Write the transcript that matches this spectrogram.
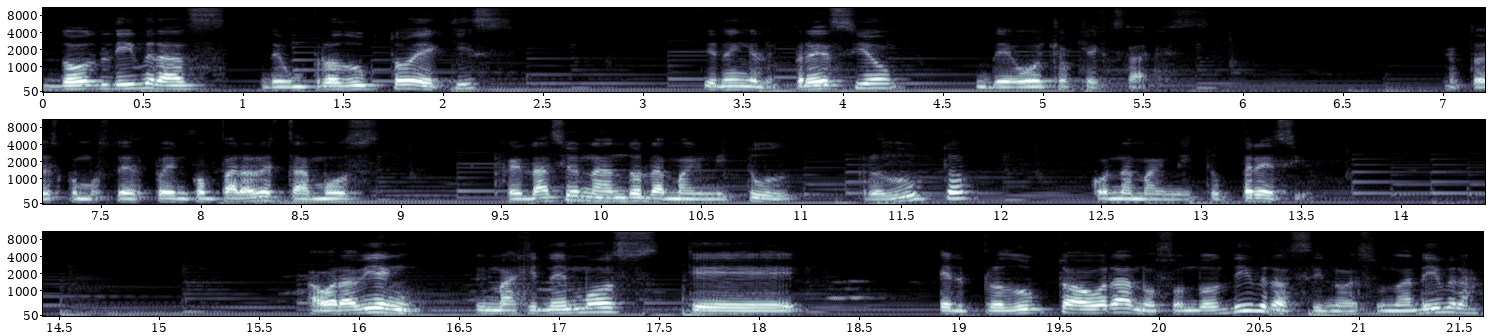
dos libras de un producto X tienen el precio de 8 quetzales. Entonces, como ustedes pueden comparar, estamos relacionando la magnitud producto con la magnitud precio. Ahora bien, imaginemos que el producto ahora no son dos libras, sino es una libra.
